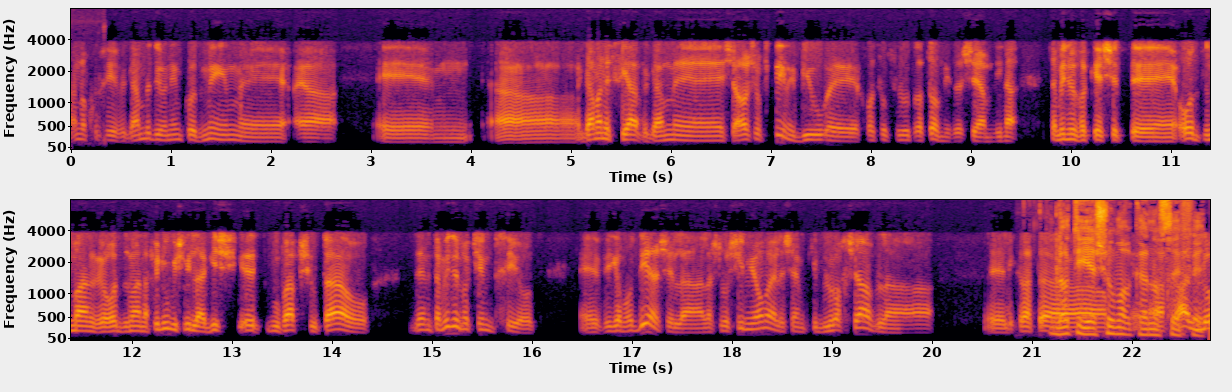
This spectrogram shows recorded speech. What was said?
הנוכחי וגם בדיונים קודמים, גם הנשיאה וגם שאר השופטים הביעו חוסר שביעות רצון מזה שהמדינה תמיד מבקשת עוד זמן ועוד זמן, אפילו בשביל להגיש תגובה פשוטה, או הם תמיד מבקשים דחיות. אה, והיא גם הודיעה של-30 יום האלה שהם קיבלו עכשיו, אה, לקראת ה... לא תהיה שום ארכה ההכרעה, נוספת. לא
